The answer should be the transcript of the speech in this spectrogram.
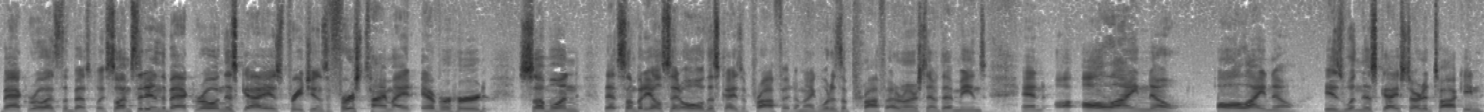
Back row, that's the best place. So I'm sitting in the back row, and this guy is preaching. It's the first time I had ever heard someone that somebody else said, Oh, this guy's a prophet. I'm like, What is a prophet? I don't understand what that means. And all I know, all I know is when this guy started talking,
